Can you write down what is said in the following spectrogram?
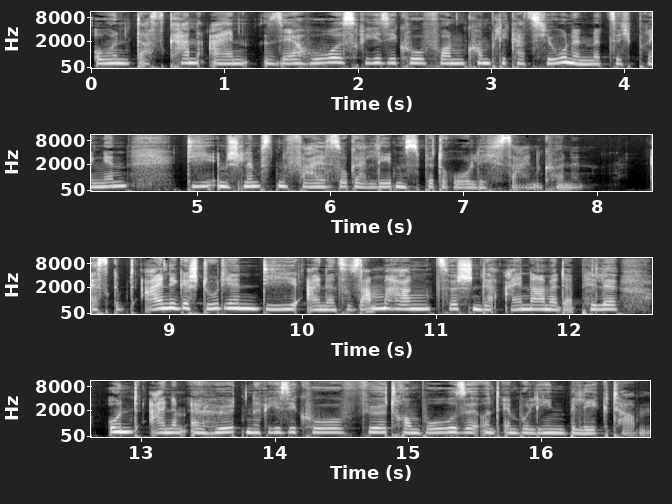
und das kann ein sehr hohes Risiko von Komplikationen mit sich bringen, die im schlimmsten Fall sogar lebensbedrohlich sein können. Es gibt einige Studien, die einen Zusammenhang zwischen der Einnahme der Pille und einem erhöhten Risiko für Thrombose und Embolien belegt haben.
